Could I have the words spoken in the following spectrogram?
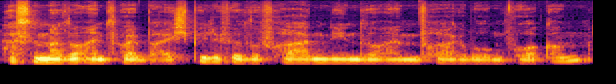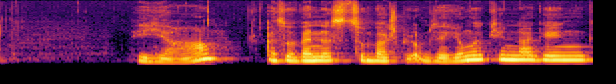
Hast du mal so ein, zwei Beispiele für so Fragen, die in so einem Fragebogen vorkommen? Ja, also wenn es zum Beispiel um sehr junge Kinder ging,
